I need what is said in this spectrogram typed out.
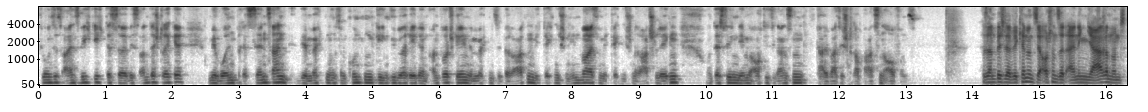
Für uns ist eins wichtig, der Service an der Strecke. Wir wollen präsent sein. Wir möchten unseren Kunden gegenüber Rede und Antwort stehen. Wir möchten sie beraten mit technischen Hinweisen, mit technischen Ratschlägen. Und deswegen nehmen wir auch diese ganzen teilweise Strapazen auf uns. Herr Sandbichler, wir kennen uns ja auch schon seit einigen Jahren und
